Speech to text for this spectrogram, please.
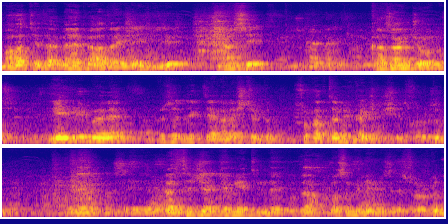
Malatya'da MHP adayıyla ilgili Nasi Kazancı. Kazancıoğlu ile ilgili böyle özellikle araştırdım. Sokakta birkaç kişiye sordum. E, e, Gazeteciler Cemiyeti'nde burada basın birliğimizde sordum.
